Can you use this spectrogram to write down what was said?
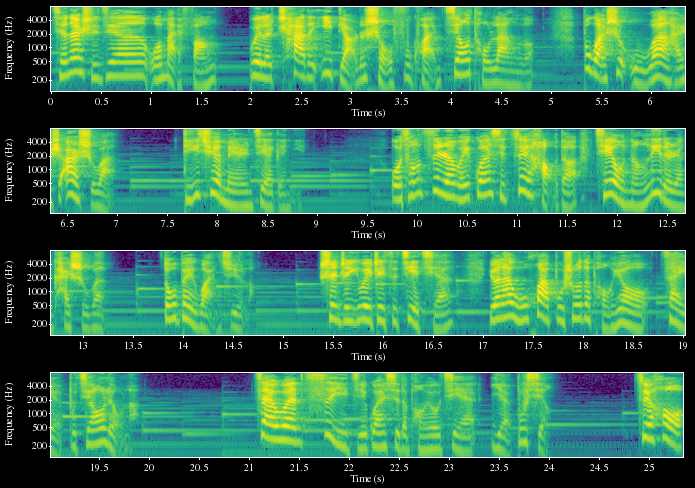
前段时间我买房，为了差的一点的首付款焦头烂额，不管是五万还是二十万，的确没人借给你。我从自认为关系最好的且有能力的人开始问，都被婉拒了。甚至因为这次借钱，原来无话不说的朋友再也不交流了。再问次一级关系的朋友借也不行，最后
